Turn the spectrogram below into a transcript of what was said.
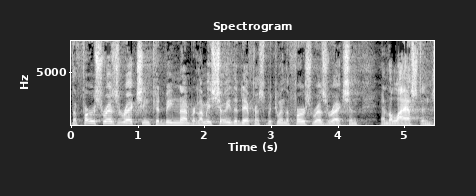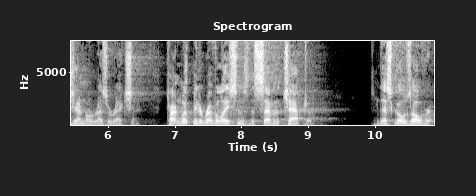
The first resurrection could be numbered. Let me show you the difference between the first resurrection and the last and general resurrection. Turn with me to Revelations, the seventh chapter. This goes over it.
